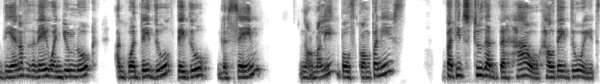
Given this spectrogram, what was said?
the end of the day, when you look at what they do, they do the same normally, both companies. But it's true that the how, how they do it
